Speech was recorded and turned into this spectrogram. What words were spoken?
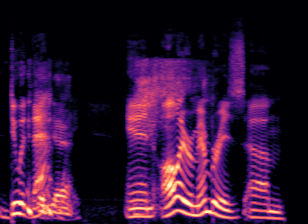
do it that Yeah. way. And all I remember is um,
